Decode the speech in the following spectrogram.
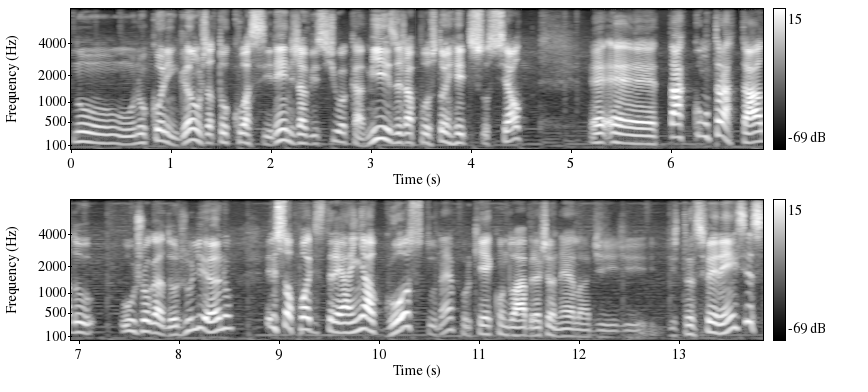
no, no Coringão, já tocou a sirene, já vestiu a camisa, já postou em rede social. É, é, tá contratado o jogador Juliano. Ele só pode estrear em agosto, né? Porque é quando abre a janela de, de, de transferências.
